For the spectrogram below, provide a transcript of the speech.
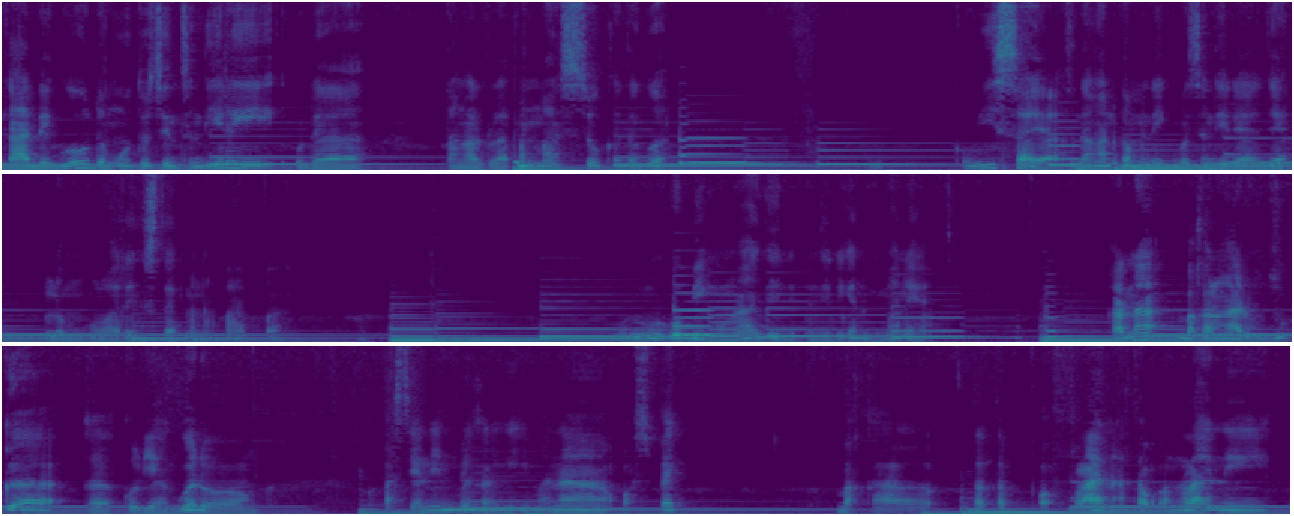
TK adek gue udah mutusin sendiri. Udah tanggal 8 masuk kata gue kok bisa ya? Sedangkan Kemendikbud sendiri aja belum ngeluarin statement apa apa gue bingung aja nih pendidikan gimana ya? Karena bakal ngaruh juga ke kuliah gue dong. Kepastian ini bakal gimana ospek bakal tetap offline atau online nih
